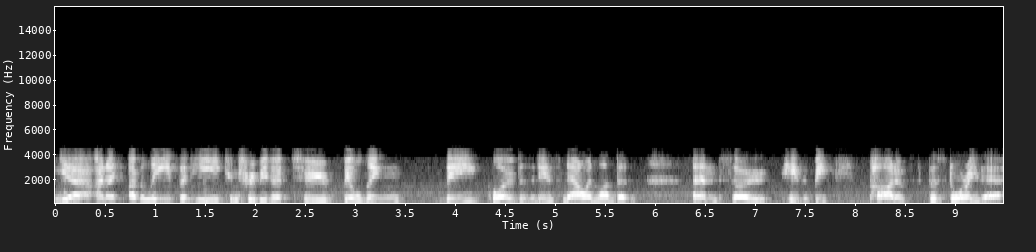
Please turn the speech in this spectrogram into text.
Yeah, and I, I believe that he contributed to building the Globe as it is now in London, and so he's a big part of the story there.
